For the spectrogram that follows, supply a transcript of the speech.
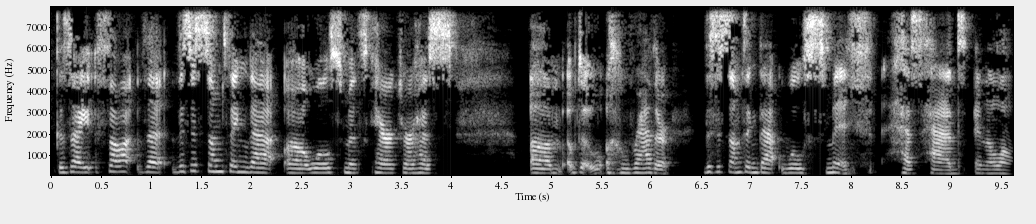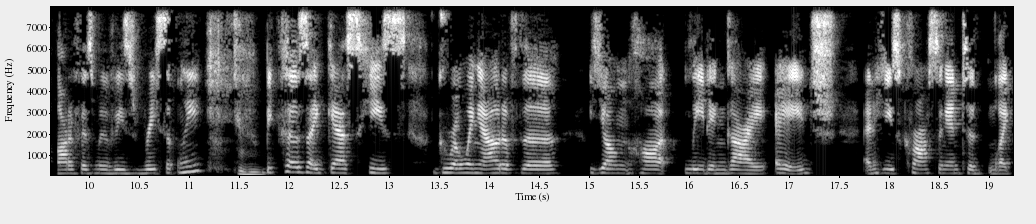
Because I thought that this is something that uh, Will Smith's character has, um, rather, this is something that Will Smith has had in a lot of his movies recently, mm-hmm. because I guess he's growing out of the young, hot leading guy age and he's crossing into like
